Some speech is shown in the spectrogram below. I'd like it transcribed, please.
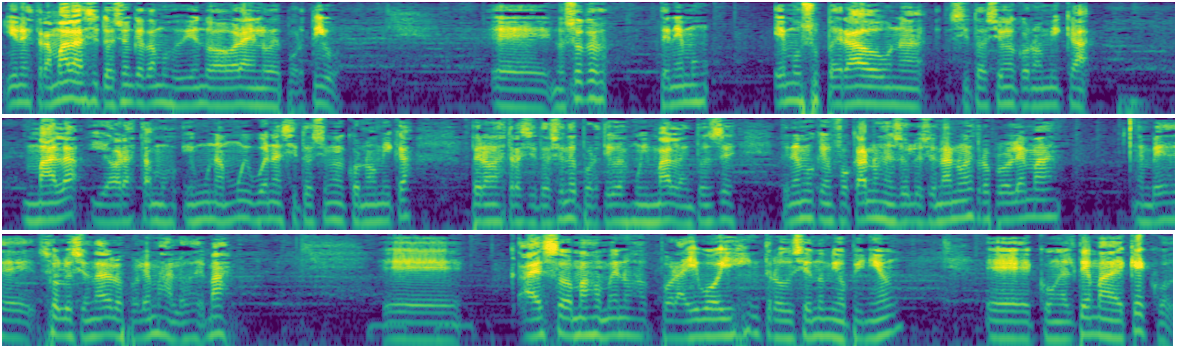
y en nuestra mala situación que estamos viviendo ahora en lo deportivo. Eh, nosotros tenemos hemos superado una situación económica mala y ahora estamos en una muy buena situación económica, pero nuestra situación deportiva es muy mala. Entonces tenemos que enfocarnos en solucionar nuestros problemas en vez de solucionar los problemas a los demás. Eh, a eso más o menos por ahí voy introduciendo mi opinión eh, con el tema de Keiko.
